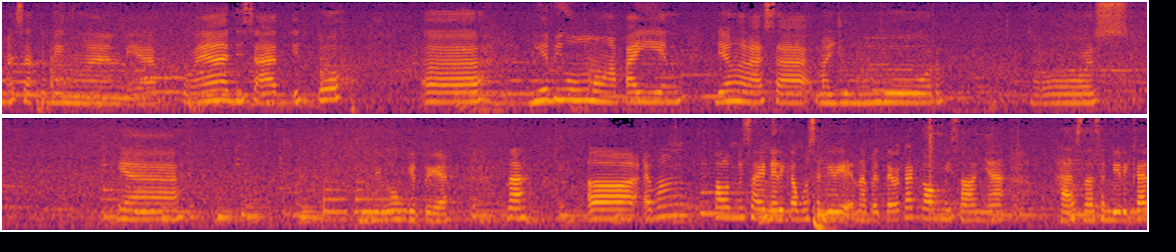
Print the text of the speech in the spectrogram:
Masa kebingungan ya. Pokoknya di saat itu eh dia bingung mau ngapain. Dia ngerasa maju mundur. Terus ya. Bingung gitu ya. Nah eh, emang kalau misalnya dari kamu sendiri nah btw kan kalau misalnya Hasna sendiri kan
